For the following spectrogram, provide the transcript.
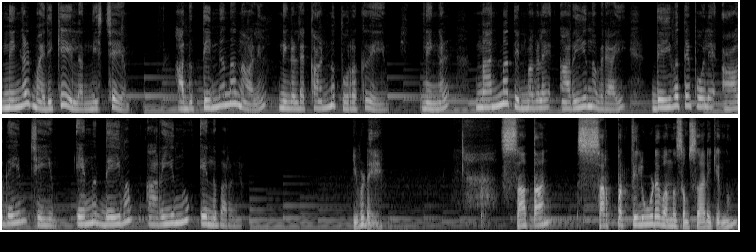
നിങ്ങൾ മരിക്കയില്ല നിശ്ചയം. അത് തിന്നുന്ന നാളിൽ നിങ്ങളുടെ കണ്ണ് തുറക്കുകയും നിങ്ങൾ നന്മ തിന്മകളെ അറിയുന്നവരായി ദൈവത്തെ പോലെ ആകുകയും ചെയ്യും എന്ന് ദൈവം അറിയുന്നു എന്ന് പറഞ്ഞു. ഇവിടെ സാത്താൻ സർപ്പത്തിലൂടെ വന്ന് സംസാരിക്കുന്നു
